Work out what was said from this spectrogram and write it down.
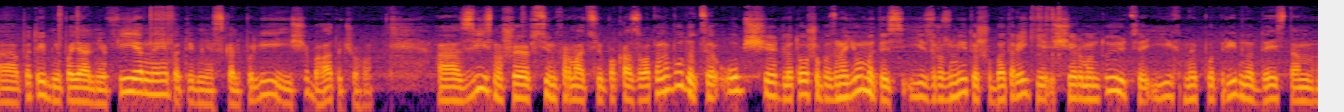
А, Потрібні паяльні фени, потрібні скальпелі і ще багато чого. Звісно, що я всю інформацію показувати не буду. Це обще для того, щоб ознайомитись і зрозуміти, що батарейки ще ремонтуються, і їх не потрібно десь там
